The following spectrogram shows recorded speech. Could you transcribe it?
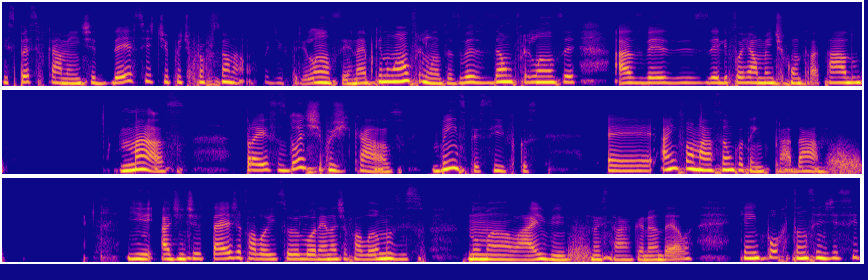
especificamente desse tipo de profissional, tipo de freelancer, né? Porque não é um freelancer, às vezes é um freelancer, às vezes ele foi realmente contratado. Mas para esses dois tipos de casos bem específicos, é, a informação que eu tenho para dar e a gente até já falou isso, eu e Lorena já falamos isso numa live no Instagram dela, que é a importância de se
